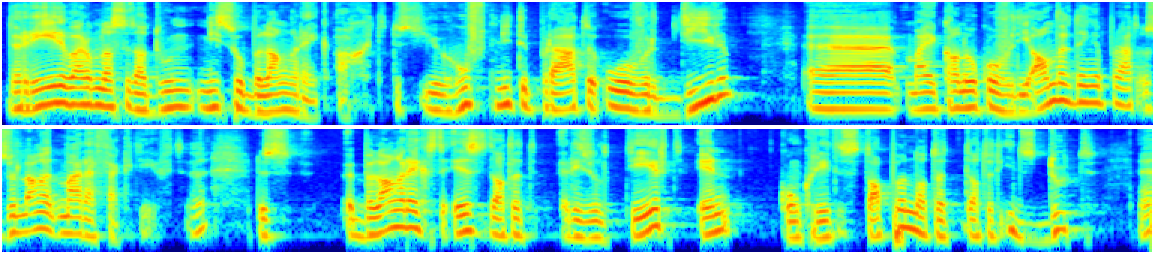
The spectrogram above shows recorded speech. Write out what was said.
de reden waarom dat ze dat doen niet zo belangrijk acht. Dus je hoeft niet te praten over dieren, eh, maar je kan ook over die andere dingen praten, zolang het maar effect heeft. Hè. Dus het belangrijkste is dat het resulteert in concrete stappen, dat het, dat het iets doet. Hè.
